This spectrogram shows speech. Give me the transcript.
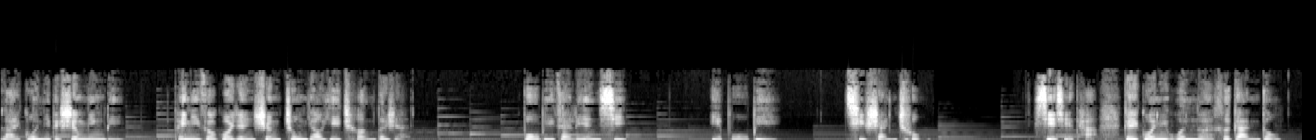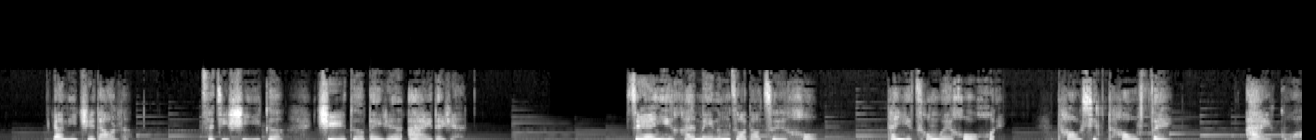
来过你的生命里，陪你走过人生重要一程的人。不必再联系，也不必去删除。谢谢他给过你温暖和感动，让你知道了。自己是一个值得被人爱的人，虽然遗憾没能走到最后，但也从未后悔，掏心掏肺爱过。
